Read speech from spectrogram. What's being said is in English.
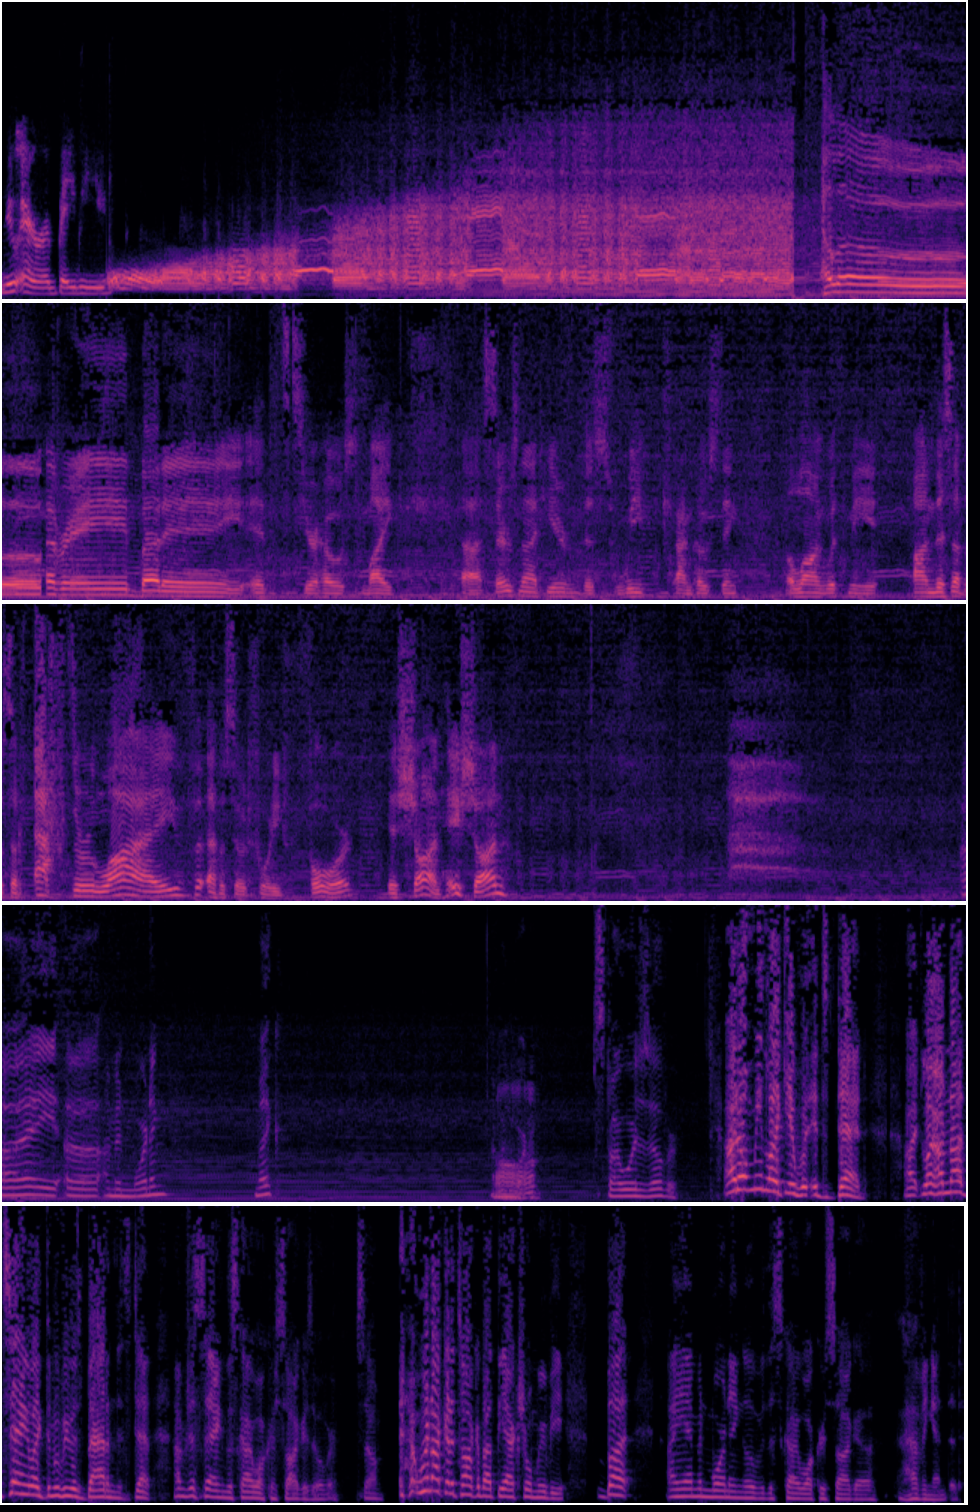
New era, baby. Hello, everybody. It's your host, Mike. Uh, Sarah's not here this week. I'm hosting. Along with me on this episode of After Live, episode 44, is Sean. Hey, Sean. I uh, I'm in mourning, Mike. I'm in mourning. Star Wars is over. I don't mean like it. w- It's dead. I, like I'm not saying like the movie was bad and it's dead. I'm just saying the Skywalker saga is over. So we're not going to talk about the actual movie, but I am in mourning over the Skywalker saga having ended.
